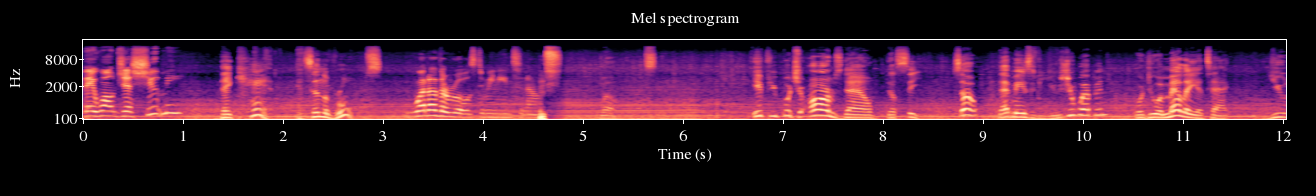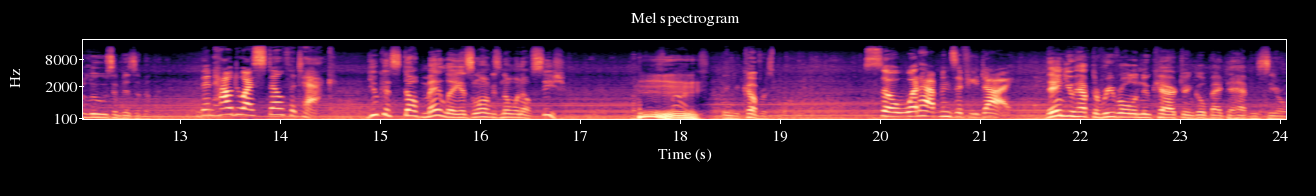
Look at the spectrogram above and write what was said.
They won't just shoot me. They can. It's in the rules. what other rules do we need to know? Well, let's see. If you put your arms down, they'll see you. So that means if you use your weapon or do a melee attack, you lose invisibility. Then how do I stealth attack? You can stealth melee as long as no one else sees you. But if Hmm. you fly, then your cover's more. so what happens if you die? Then you have to re-roll a new character and go back to having zero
